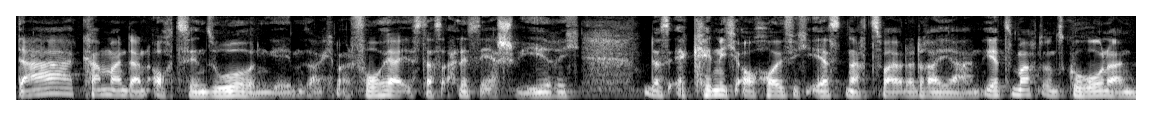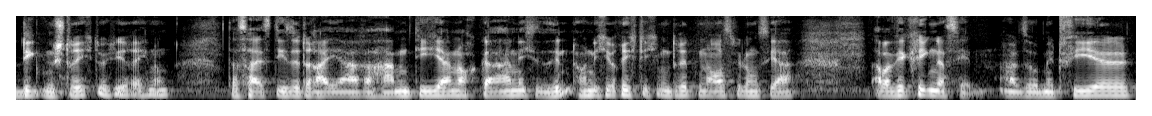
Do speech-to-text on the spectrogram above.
da kann man dann auch Zensuren geben, sag ich mal. Vorher ist das alles sehr schwierig. Das erkenne ich auch häufig erst nach zwei oder drei Jahren. Jetzt macht uns Corona einen dicken Strich durch die Rechnung. Das heißt, diese drei Jahre haben die ja noch gar nicht, sind noch nicht richtig im dritten Ausbildungsjahr. Aber wir kriegen das hin. Also mit viel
